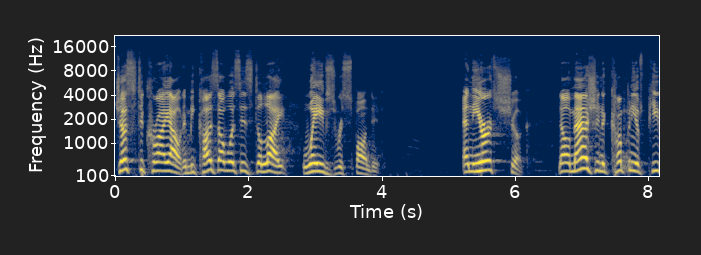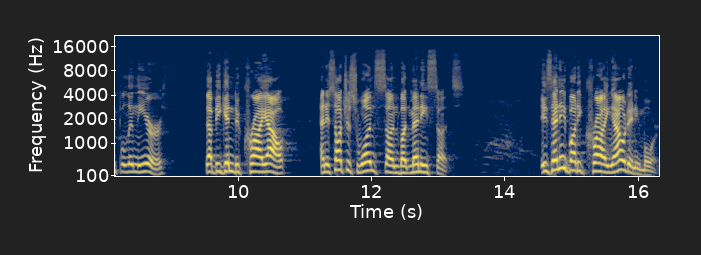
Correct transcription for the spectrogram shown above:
just to cry out. And because I was his delight, waves responded. And the earth shook. Now imagine a company of people in the earth that begin to cry out, and it's not just one son, but many sons. Is anybody crying out anymore?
